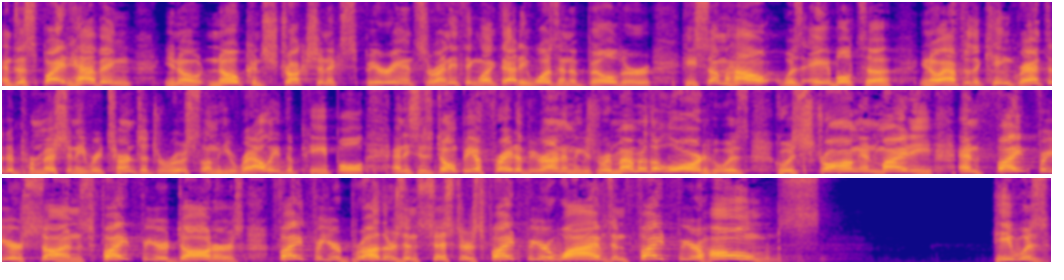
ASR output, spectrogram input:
And despite having, you know, no construction experience or anything like that, he wasn't a builder. He somehow was able to, you know, after the king granted him permission, he returned to Jerusalem. He rallied the people and he says, Don't be afraid of your enemies. Remember the Lord who is, who is strong and mighty and fight for your sons, fight for your daughters, fight for your brothers and sisters, fight for your wives, and fight for your homes. He was,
